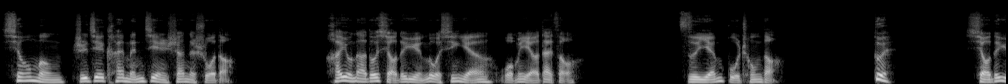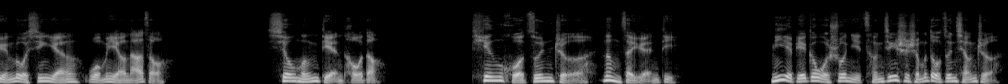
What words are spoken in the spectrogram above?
萧猛直接开门见山的说道：“还有那朵小的陨落星岩，我们也要带走。”紫妍补充道：“对，小的陨落星岩我们也要拿走。”萧猛点头道：“天火尊者愣在原地，你也别跟我说你曾经是什么斗尊强者，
